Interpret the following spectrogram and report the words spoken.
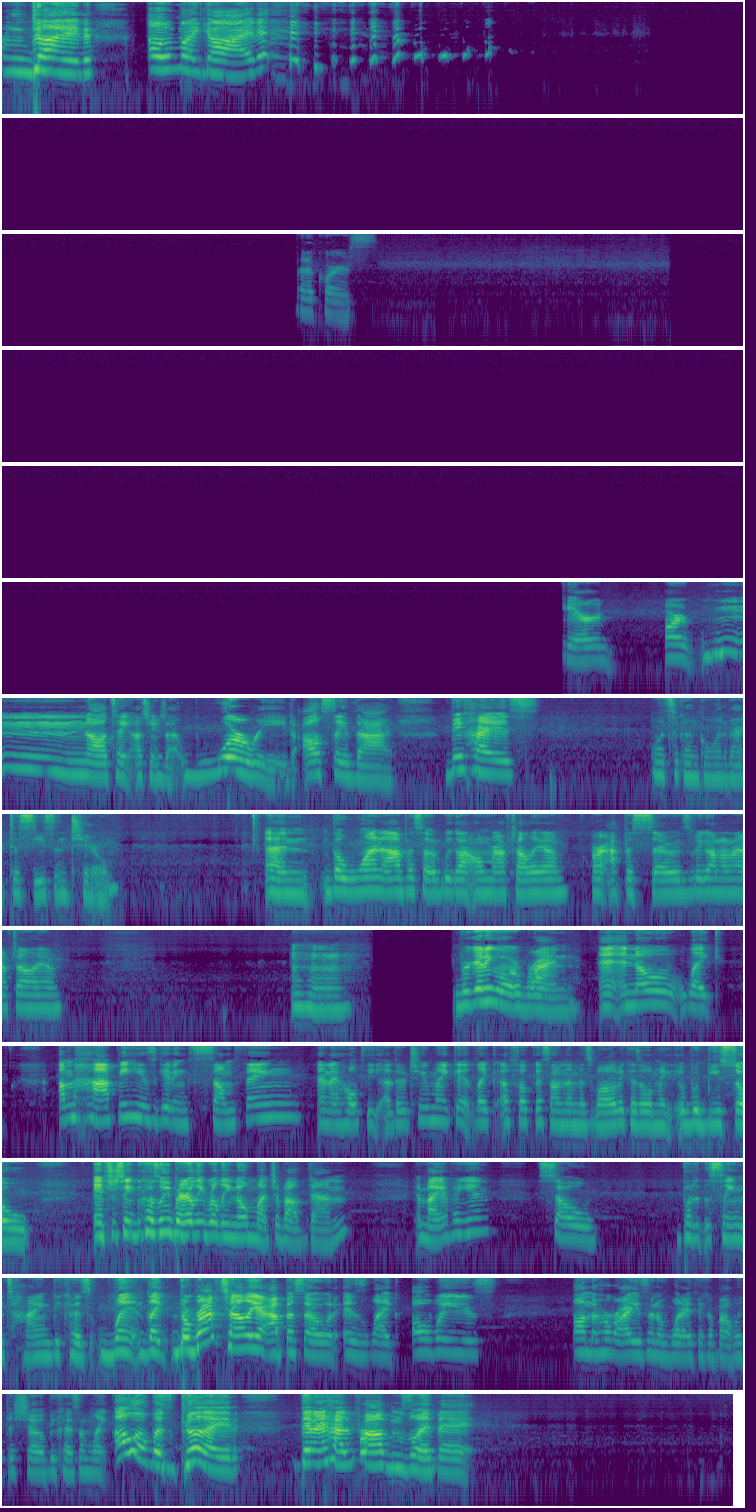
Done. Oh my god. but of course. Scared or no i'll take i'll change that. Worried i'll say that. Because once again going back to season two? And the one episode we got on Raphtalia or episodes we got on Raphtalia mm-hmm. We're gonna go run. And, and no like I'm happy he's getting something, and I hope the other two might get like a focus on them as well because it would make it would be so interesting because we barely really know much about them, in my opinion. So, but at the same time, because when like the Raphtalia episode is like always on the horizon of what I think about with the show because I'm like, oh, it was good. Then I had problems with it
